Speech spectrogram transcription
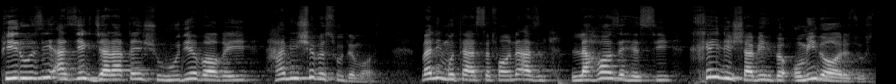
پیروزی از یک جرقه شهودی واقعی همیشه به سود ماست ولی متاسفانه از لحاظ حسی خیلی شبیه به امید و آرزوست.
